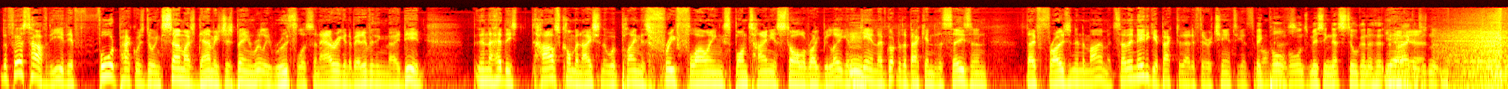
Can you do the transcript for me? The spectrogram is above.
the first half of the year, their forward pack was doing so much damage, just being really ruthless and arrogant about everything they did. But then they had these halves combination that were playing this free flowing, spontaneous style of rugby league. And mm. again, they've got to the back end of the season they've frozen in the moment. So they need to get back to that if they're a chance against the Big Broncos. Paul Vaughan's missing. That's still going to hurt the Yeah. Dragons, Yeah. isn't it?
